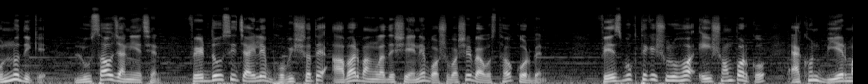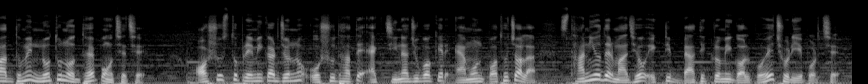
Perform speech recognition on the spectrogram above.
অন্যদিকে, লুসাও জানিয়েছেন, ফেরদৌসি চাইলে ভবিষ্যতে আবার বাংলাদেশে এনে বসবাসের ব্যবস্থাও করবেন। ফেসবুক থেকে শুরু হওয়া এই সম্পর্ক এখন বিয়ের মাধ্যমে নতুন অধ্যায়ে পৌঁছেছে। অসুস্থ প্রেমিকার জন্য ওষুধ হাতে এক চীনা যুবকের এমন পথচলা স্থানীয়দের মাঝেও একটি ব্যতিক্রমী গল্প হয়ে ছড়িয়ে পড়ছে।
